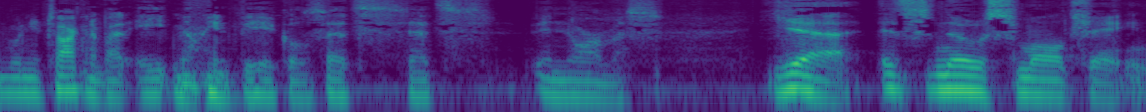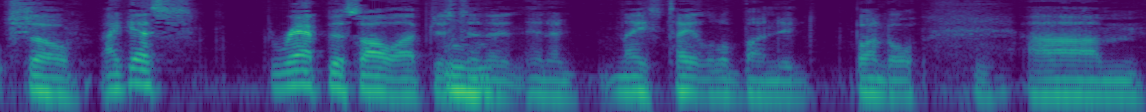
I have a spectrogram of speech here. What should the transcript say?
when you're talking about eight million vehicles, that's that's enormous. Yeah, it's no small change. So I guess wrap this all up just mm-hmm. in, a, in a nice tight little bundle. bundle. Mm-hmm. Um,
